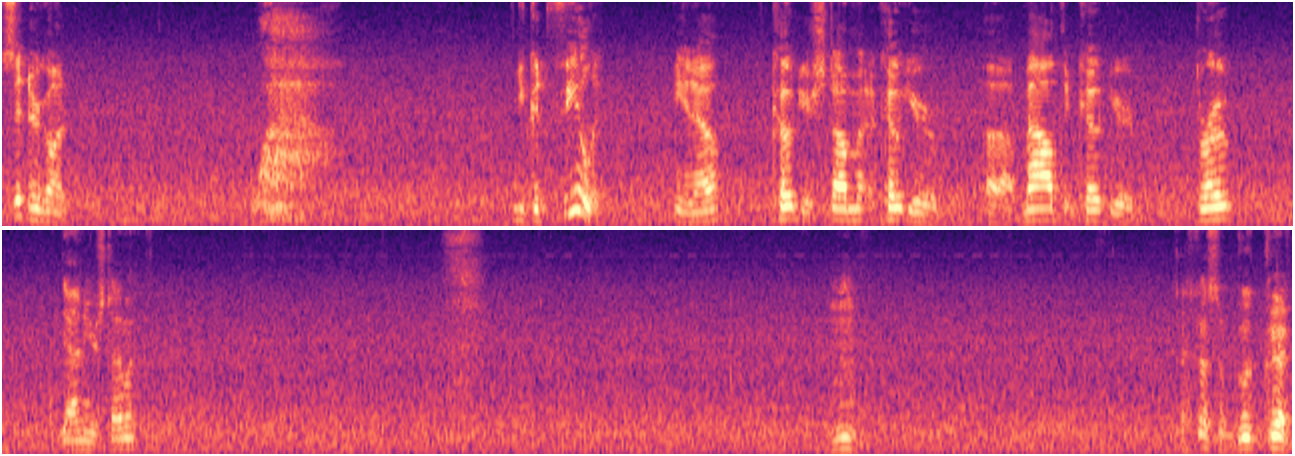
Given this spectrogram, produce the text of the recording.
sitting there going, wow. You could feel it, you know, coat your stomach, coat your uh, mouth and coat your throat down your stomach. Got some good kick.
